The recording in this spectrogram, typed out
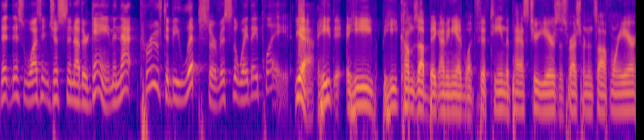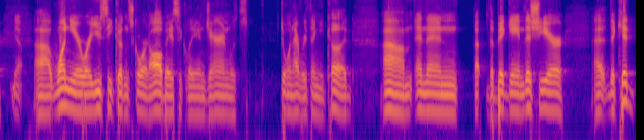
that this wasn't just another game, and that proved to be lip service the way they played. yeah, he he he comes up big. I mean, he had what fifteen the past two years, his freshman and sophomore year. Yep. Uh, one year where UC couldn't score at all, basically, and Jaron was doing everything he could. Um, and then the big game this year, uh, the kid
